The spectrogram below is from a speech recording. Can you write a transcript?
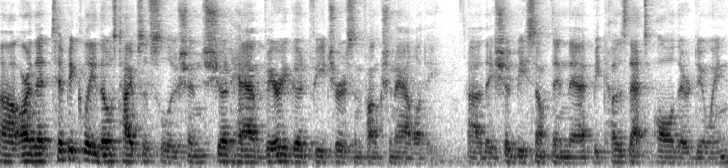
uh, are that typically those types of solutions should have very good features and functionality. Uh, they should be something that because that's all they're doing,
